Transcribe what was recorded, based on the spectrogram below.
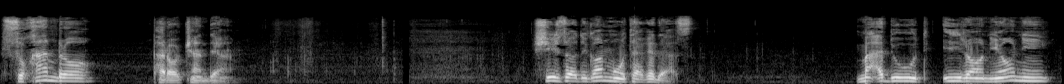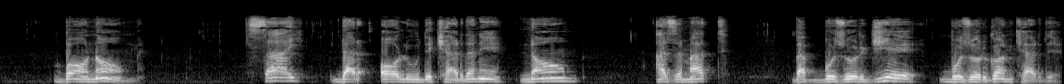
سخن را پراکنده ام. شیرزادگان معتقد است معدود ایرانیانی با نام سعی در آلوده کردن نام عظمت و بزرگی بزرگان کرده.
